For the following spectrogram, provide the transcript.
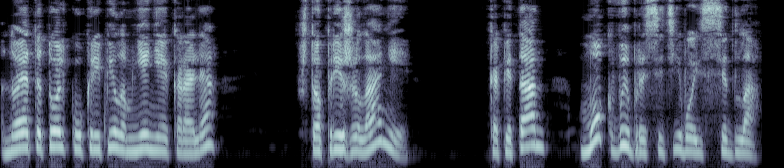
Но это только укрепило мнение короля, что при желании капитан мог выбросить его из седла.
